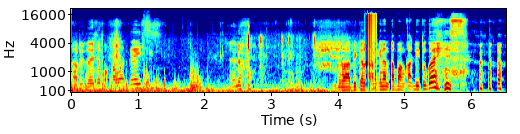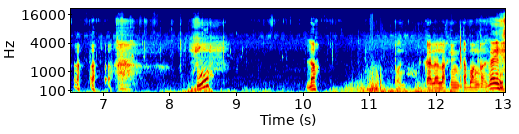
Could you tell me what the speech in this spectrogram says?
Lapit tayo sa bakawan guys. Ano? Grabe kalaki ng tabangka dito guys. oh. Lah. Pagkalalaking tabangka guys.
